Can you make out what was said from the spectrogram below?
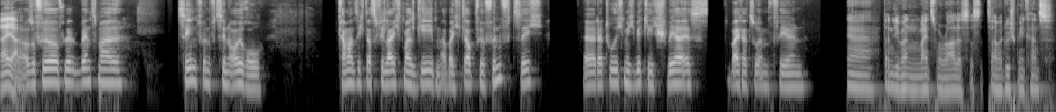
Naja. ja. also für, für wenn es mal 10, 15 Euro, kann man sich das vielleicht mal geben. Aber ich glaube, für 50, äh, da tue ich mich wirklich schwer, es weiter zu empfehlen. Ja, dann lieber ein Miles Morales, das du zweimal durchspielen kannst.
